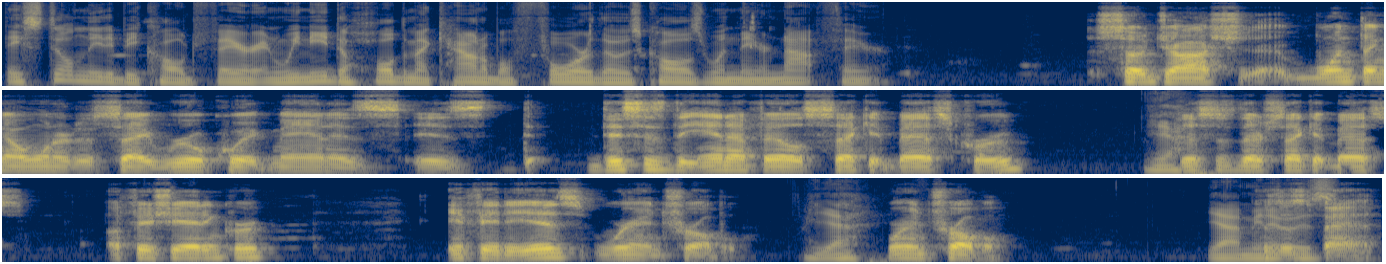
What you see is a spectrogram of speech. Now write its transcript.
they still need to be called fair, and we need to hold them accountable for those calls when they are not fair. So Josh, one thing I wanted to say real quick, man, is is th- this is the NFL's second best crew. Yeah, This is their second best officiating crew. If it is, we're in trouble. yeah, We're in trouble yeah. I mean, it was bad.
